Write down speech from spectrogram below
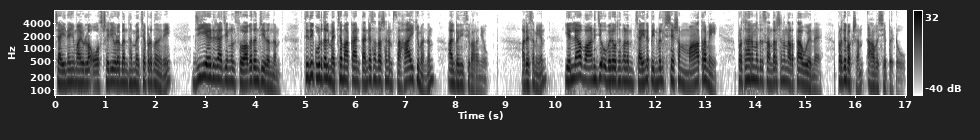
ചൈനയുമായുള്ള ഓസ്ട്രേലിയയുടെ ബന്ധം മെച്ചപ്പെടുന്നതിനെ ജി ഏഴ് രാജ്യങ്ങൾ സ്വാഗതം ചെയ്തെന്നും സ്ഥിതി കൂടുതൽ മെച്ചമാക്കാൻ തന്റെ സന്ദർശനം സഹായിക്കുമെന്നും അൽബനീസി പറഞ്ഞു. അതേസമയം എല്ലാ വാണിജ്യ ഉപരോധങ്ങളും ചൈന പിൻവലിച്ച ശേഷം മാത്രമേ പ്രധാനമന്ത്രി സന്ദർശനം നടത്താവൂ എന്ന് പ്രതിപക്ഷം ആവശ്യപ്പെട്ടു.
